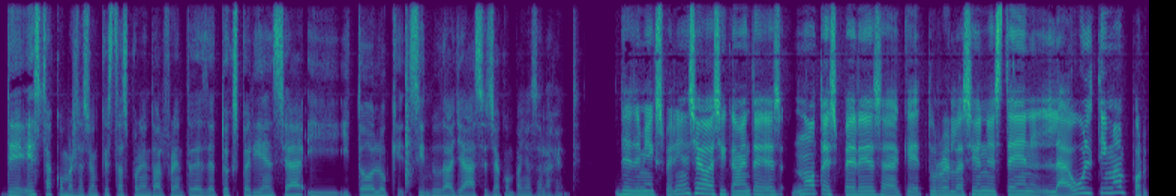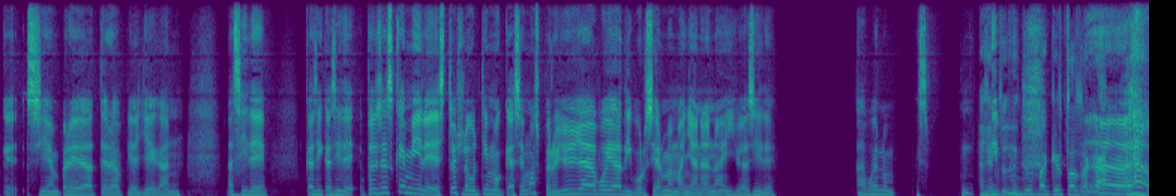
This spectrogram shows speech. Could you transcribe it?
de esta conversación que estás poniendo al frente desde tu experiencia y, y, todo lo que sin duda ya haces y acompañas a la gente? Desde mi experiencia, básicamente es no te esperes a que tu relación esté en la última, porque siempre a terapia llegan así de, casi casi de, pues es que mire, esto es lo último que hacemos, pero yo ya voy a divorciarme mañana, ¿no? Y yo así de, ah, bueno, pues entonces, ¿para qué estás acá?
